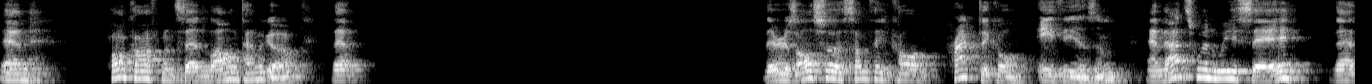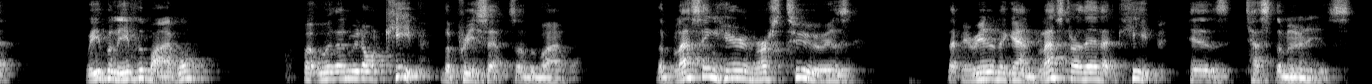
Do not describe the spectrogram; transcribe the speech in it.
And Paul Kaufman said a long time ago that there is also something called practical atheism, and that's when we say that we believe the Bible, but then we don't keep the precepts of the Bible. The blessing here in verse 2 is, let me read it again. Blessed are they that keep his testimonies,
